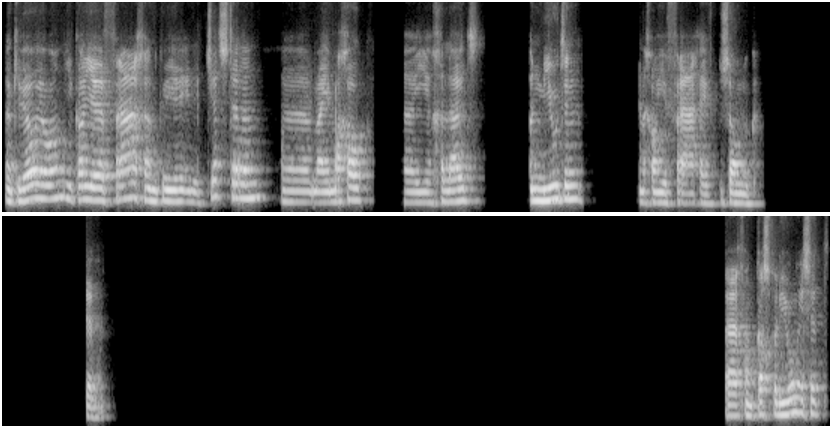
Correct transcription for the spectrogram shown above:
Dankjewel, Johan. Je kan je vragen kun je in de chat stellen, eh, maar je mag ook je geluid unmuten en gewoon je vraag even persoonlijk stellen. Vraag van Casper de Jong. Is het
